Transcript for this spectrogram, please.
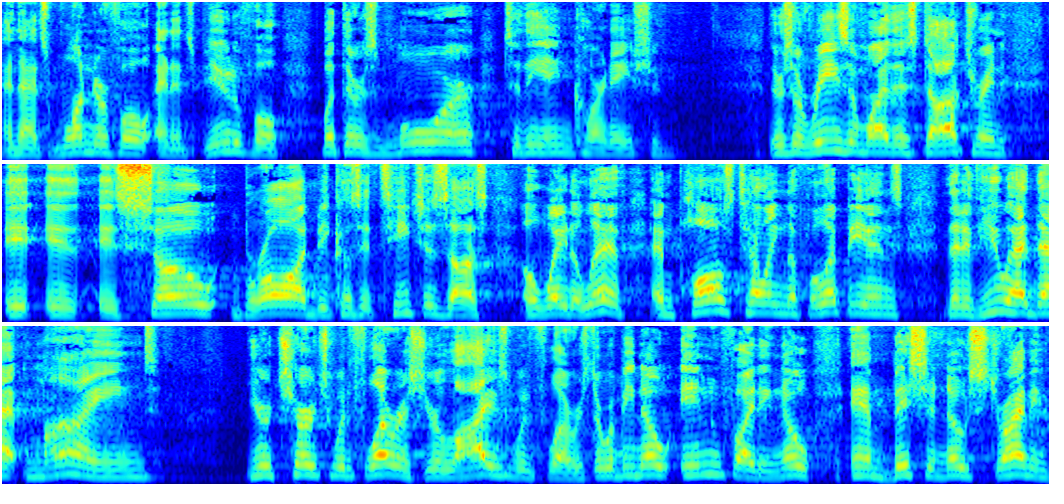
and that's wonderful and it's beautiful. But there's more to the incarnation. There's a reason why this doctrine is, is, so broad because it teaches us a way to live. And Paul's telling the Philippians that if you had that mind, your church would flourish, your lives would flourish. There would be no infighting, no ambition, no striving.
